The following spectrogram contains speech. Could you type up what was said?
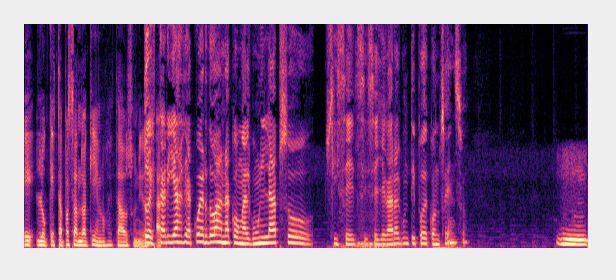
eh, lo que está pasando aquí en los Estados Unidos. ¿Tú estarías de acuerdo, Ana, con algún lapso si se, si se llegara a algún tipo de consenso? Mm,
